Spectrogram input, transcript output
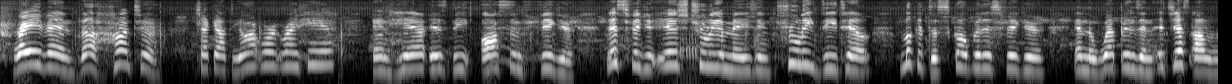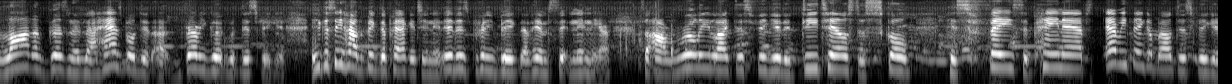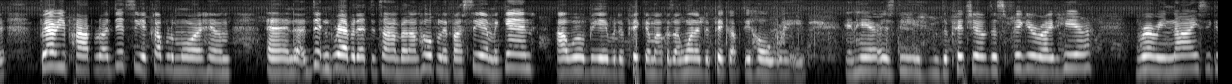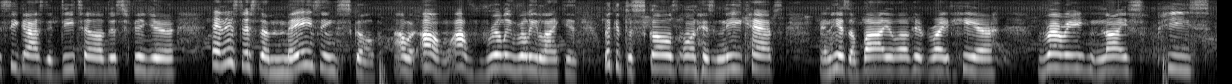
Kraven the Hunter. Check out the artwork right here, and here is the awesome figure. This figure is truly amazing, truly detailed. Look at the scope of this figure and the weapons and it's just a lot of goodness. Now Hasbro did a very good with this figure. And you can see how big the packaging is. It is pretty big of him sitting in there. So I really like this figure. The details, the scope, his face, the paint apps, everything about this figure. Very popular. I did see a couple of more of him and uh, didn't grab it at the time, but I'm hoping if I see him again, I will be able to pick him up because I wanted to pick up the whole wave. And here is the, the picture of this figure right here. Very nice. You can see, guys, the detail of this figure. And it's just amazing scope. I would, oh, I really, really like it. Look at the skulls on his kneecaps. And here's a bio of it right here. Very nice piece.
